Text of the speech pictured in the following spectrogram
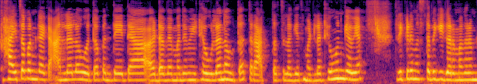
खायचं पण काय काय आणलेलं होतं पण ते त्या डब्यामध्ये मी ठेवलं नव्हतं तर आत्ताच लगेच म्हटलं ठेवून घेऊया. तर इकडे मस्तपैकी गरमागरम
